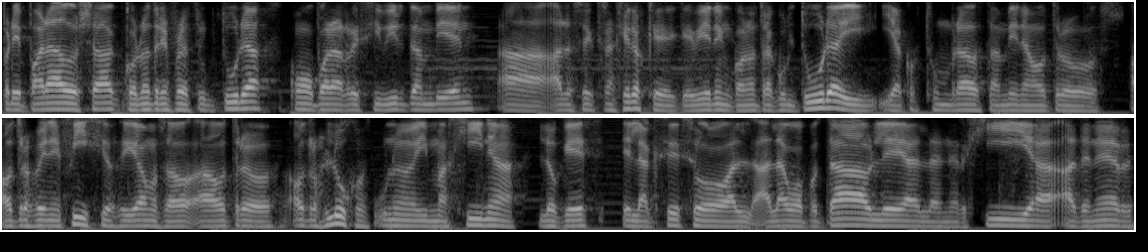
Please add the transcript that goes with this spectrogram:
preparados ya con otra infraestructura como para recibir también a, los extranjeros que, vienen con otra cultura y, acostumbrados también a otros, a otros beneficios, digamos, a, otros, a otros lujos. Uno imagina lo que es el acceso al, agua potable, a la energía, a tener,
